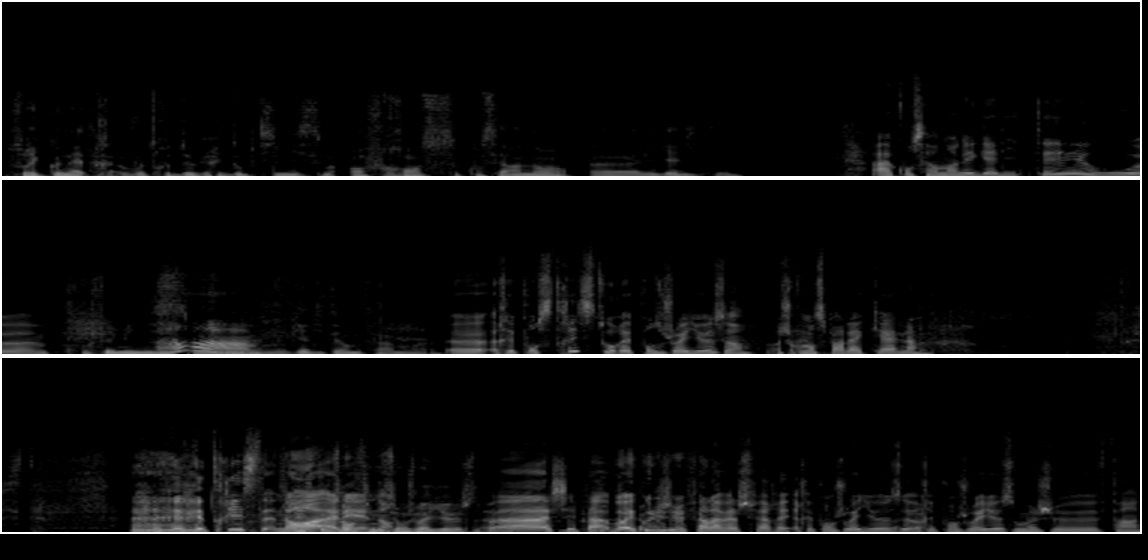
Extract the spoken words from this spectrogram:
Je voudrais connaître votre degré d'optimisme en France concernant euh, l'égalité Ah, concernant l'égalité ou. euh, ou le féminisme, Ah. l'égalité homme-femme. ouais. euh, réponse triste ou réponse joyeuse? Je commence par laquelle? Triste Non, Triste, allez, finit non. joyeux, je sais pas? Ah, je sais pas. Bon, écoute, je vais faire la. Je vais faire ré- réponse joyeuse. Réponse joyeuse. Moi, je, enfin,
